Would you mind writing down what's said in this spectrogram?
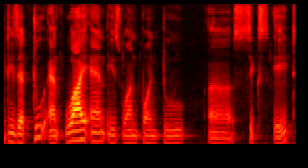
it is at 2 and y n is 1.268. Uh,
